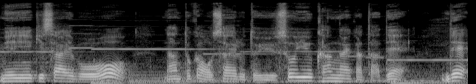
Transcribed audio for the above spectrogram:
免疫細胞をなんとか抑えるというそういう考え方でで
